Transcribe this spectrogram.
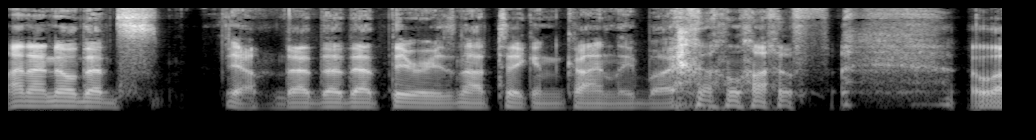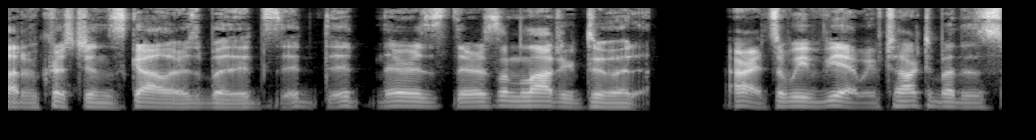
and I know that's yeah that that that theory is not taken kindly by a lot of a lot of Christian scholars, but it's it, it there's there's some logic to it. All right, so we've yeah we've talked about this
